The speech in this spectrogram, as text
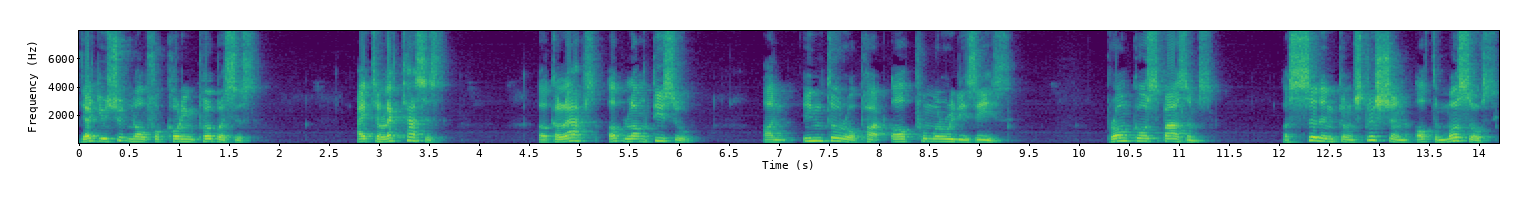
that you should know for coding purposes. Atelectasis, a collapse of lung tissue, an integral part of pulmonary disease. Bronchospasms, a sudden constriction of the muscles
